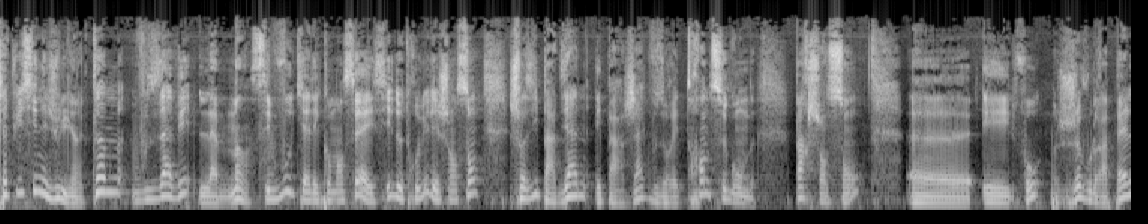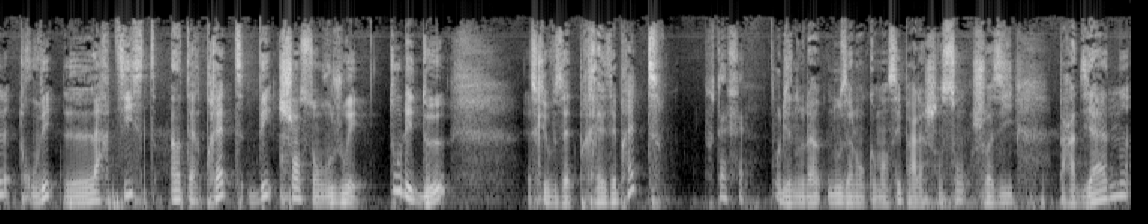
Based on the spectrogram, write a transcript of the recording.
Capucine et Julien, comme vous avez la main, c'est vous qui allez commencer à essayer de trouver les chansons choisies par Diane et par Jacques. Vous aurez 30 secondes par chanson. Euh, et il faut, je vous le rappelle, trouver l'artiste interprète des chansons. Vous jouez tous les deux. Est-ce que vous êtes prêts et prêtes? Tout à fait. eh bien, nous, nous allons commencer par la chanson choisie par Diane.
